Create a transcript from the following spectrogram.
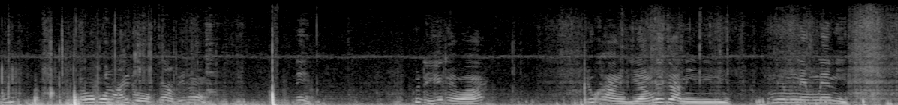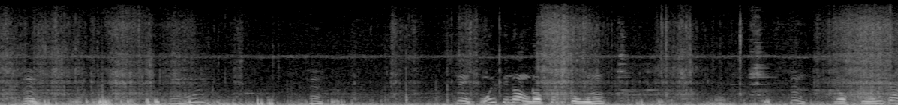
อุ้ยแต่ว่าบนหลายดอกจ้ะพี่น้องนี่ก็ดีแท้วะ อยู่ข้างเถียงเลยจ้ะนี่นี่นี่มึงเนี่ยมึงเนี่ยมึงเนี่ยนี่อืมอืมอืมนี่อุ้ยพี่น้องดอกตุ้มตูมดอกตูมจ้ะ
